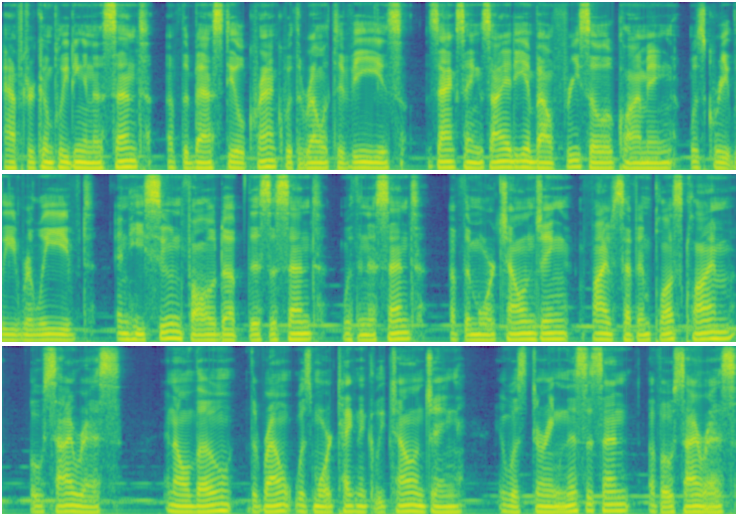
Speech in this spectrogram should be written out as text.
After completing an ascent of the Bastille Crack with relative ease, Zach's anxiety about free solo climbing was greatly relieved and he soon followed up this ascent with an ascent of the more challenging 5-7 plus climb, Osiris, and although the route was more technically challenging, it was during this ascent of Osiris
